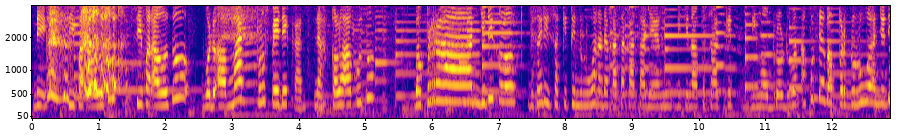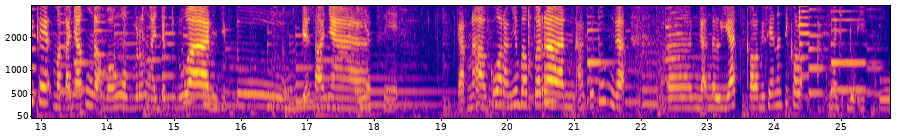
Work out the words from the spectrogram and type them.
di sifat Aul tuh sifat Aul tuh bodo amat plus pede kan. Nah, kalau aku tuh baperan. Jadi kalau misalnya disakitin duluan ada kata-katanya yang bikin aku sakit di ngobrol duluan, aku udah baper duluan. Jadi kayak makanya aku nggak mau ngobrol ngajak duluan gitu. Hmm. Biasanya. iya sih Karena aku orangnya baperan. Aku tuh nggak eh, nggak ngeliat kalau misalnya nanti kalau aku ngajak doiku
